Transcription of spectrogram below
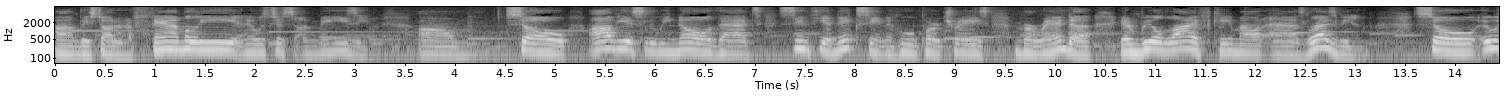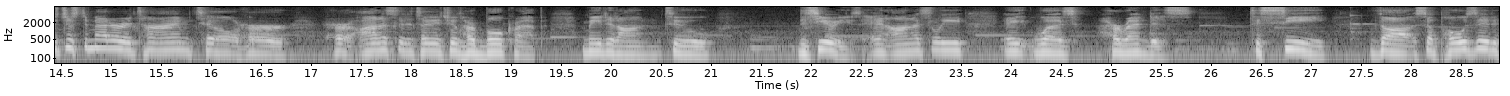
Um, they started a family, and it was just amazing. Um, so obviously, we know that Cynthia Nixon, who portrays Miranda in real life, came out as lesbian. So it was just a matter of time till her, her honestly, to tell you the truth, her bullcrap made it on to the series, and honestly, it was horrendous to see the supposed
